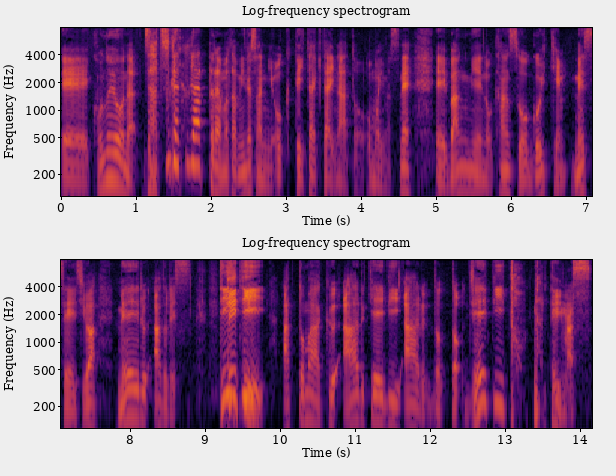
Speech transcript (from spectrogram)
えーこのような雑学があったらまた皆さんに送っていただきたいなと思いますね、えー番組への感想ご意見メッセージはメールアドレス tt アットマーク rkbr.jp となっています。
